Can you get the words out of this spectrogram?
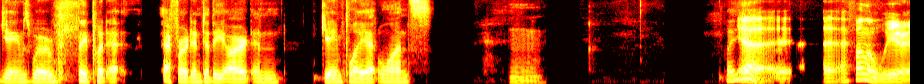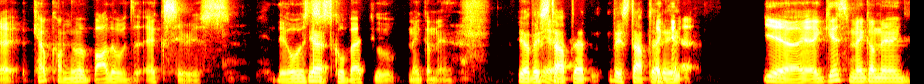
games where they put e- effort into the art and gameplay at once. Mm. But yeah, Yeah, I, I found it weird. uh, Capcom never bothered with the X series. They always Yeah. just go back to Mega Man. yeah, they Yeah. stopped at they stopped at I gue- eight. Yeah, I- I guess Mega Man.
